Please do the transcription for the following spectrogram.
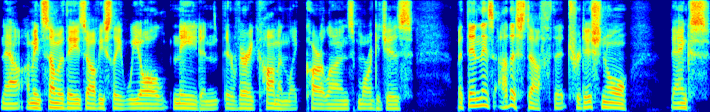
Now, I mean, some of these obviously we all need and they're very common, like car loans, mortgages, but then there's other stuff that traditional banks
